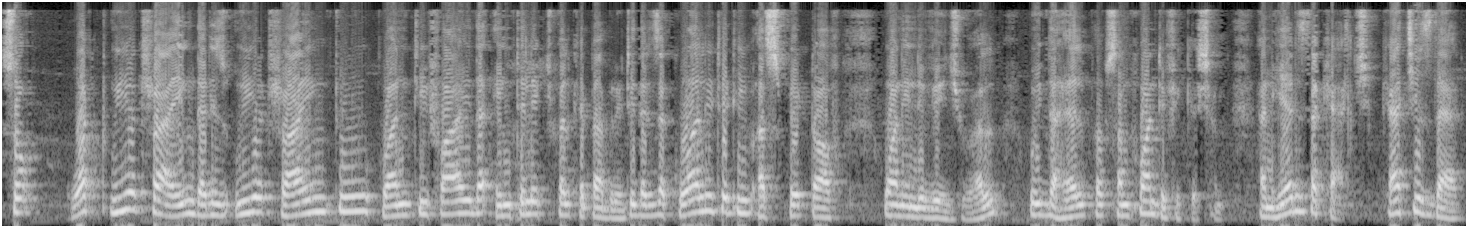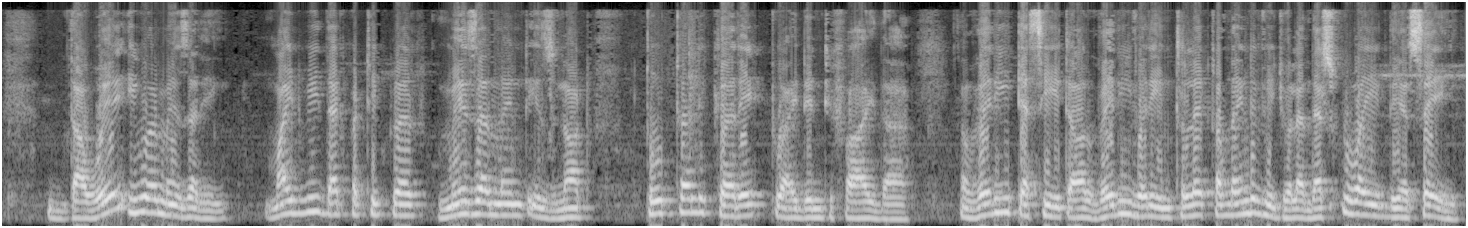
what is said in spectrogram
So, what we are trying that is we are trying to quantify the intellectual capability that is a qualitative aspect of one individual with the help of some quantification. And here is the catch. Catch is that the way you are measuring might be that particular measurement is not totally correct to identify the very tacit or very very intellect of the individual. And that's why they are saying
